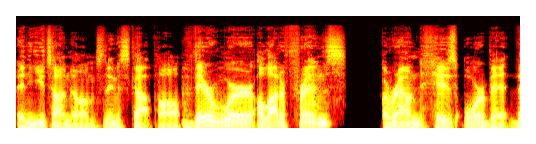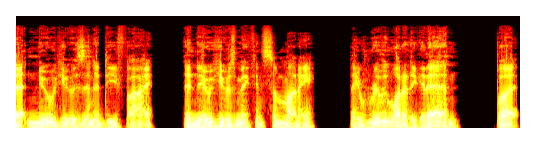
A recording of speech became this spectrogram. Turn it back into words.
in Utah know him. His name is Scott Paul. There were a lot of friends around his orbit that knew he was into DeFi. They knew he was making some money. They really wanted to get in, but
